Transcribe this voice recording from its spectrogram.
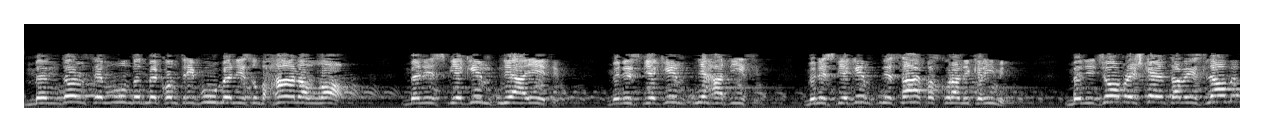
mendon se mundet me kontribu me një subhanallah, me një spjegim të një ajeti, me një spjegim të një hadisi, me një spjegim të një sipas Kurani Kerimit, me një gjo prej shkencave islame,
